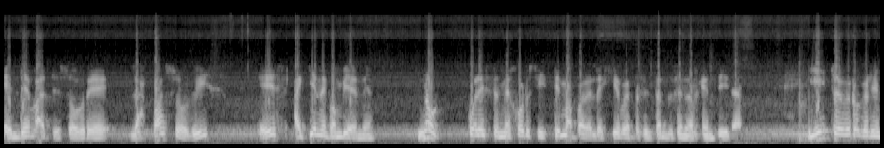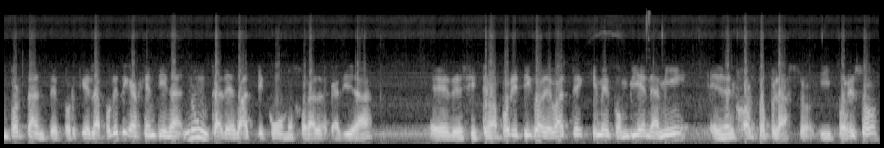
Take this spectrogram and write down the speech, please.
el debate sobre las pasos, Luis, es a quién le conviene, no cuál es el mejor sistema para elegir representantes en Argentina. Y esto yo creo que es lo importante, porque la política argentina nunca debate cómo mejorar la calidad, eh, del sistema político debate qué me conviene a mí en el corto plazo. Y por eso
